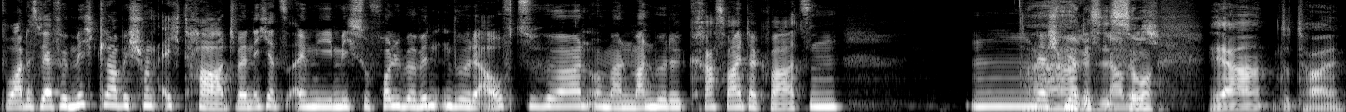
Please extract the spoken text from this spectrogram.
boah, das wäre für mich, glaube ich, schon echt hart, wenn ich jetzt irgendwie mich so voll überwinden würde, aufzuhören und mein Mann würde krass weiterquarzen. Wäre schwierig, Ah, das ist so, ja, total.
